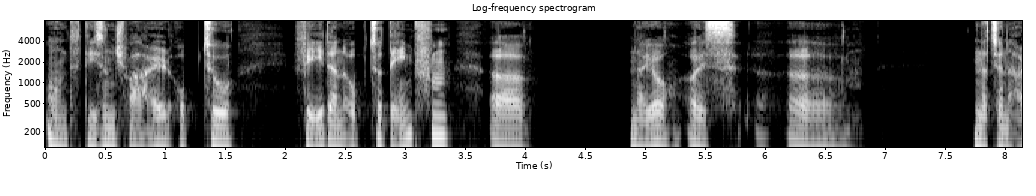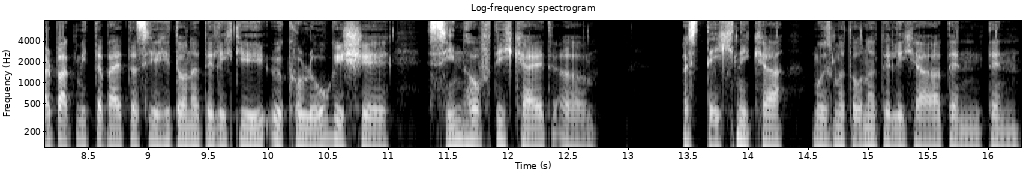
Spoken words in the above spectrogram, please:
und diesen Schwall abzufedern, abzudämpfen. Äh, naja, als äh, Nationalparkmitarbeiter sehe ich da natürlich die ökologische Sinnhaftigkeit. Äh, als Techniker muss man da natürlich auch den, den,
